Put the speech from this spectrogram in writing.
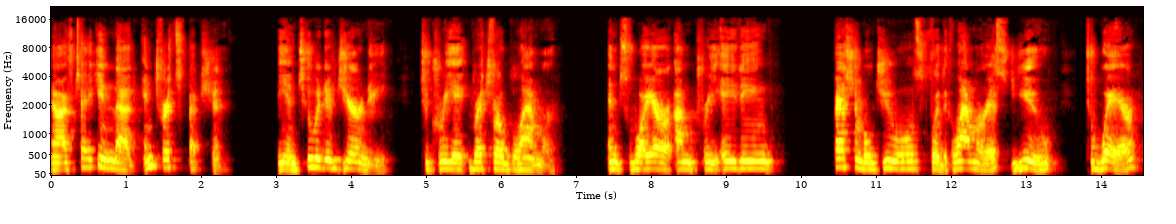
Now, I've taken that introspection, the intuitive journey, to create retro glamour. And it's where I'm creating fashionable jewels for the glamorous you, to wear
